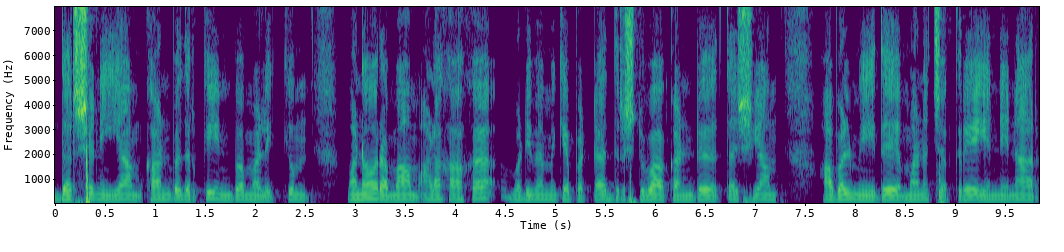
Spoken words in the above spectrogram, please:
தர்ஷனியாம் காண்பதற்கு இன்பமளிக்கும் மனோரமாம் அழகாக வடிவமைக்கப்பட்ட திருஷ்டுவா கண்டு தஷ்யாம் அவள் மீது மனச்சக்கரே எண்ணினார்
